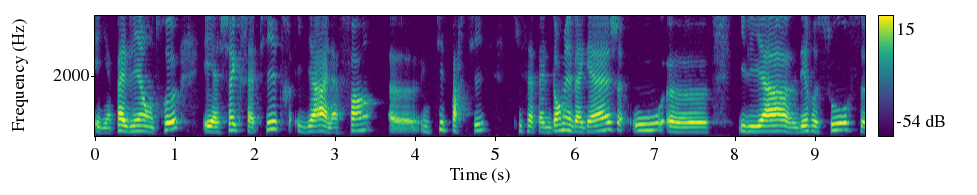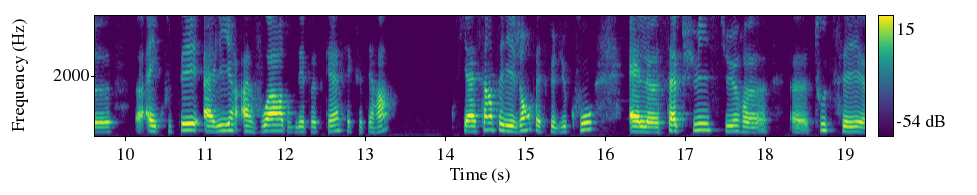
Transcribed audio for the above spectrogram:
et il n'y a pas de lien entre eux. Et à chaque chapitre, il y a à la fin une petite partie qui s'appelle Dans mes bagages, où il y a des ressources à écouter, à lire, à voir, donc des podcasts, etc ce qui est assez intelligent parce que du coup, elle euh, s'appuie sur euh, euh, toutes ces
